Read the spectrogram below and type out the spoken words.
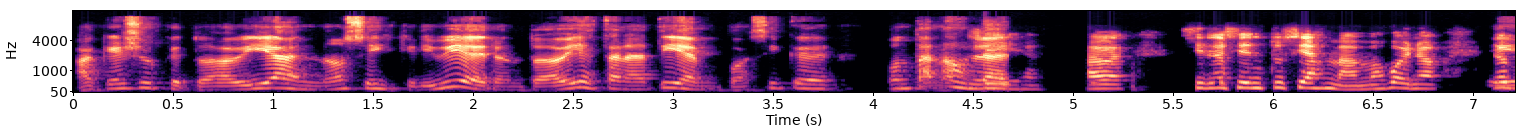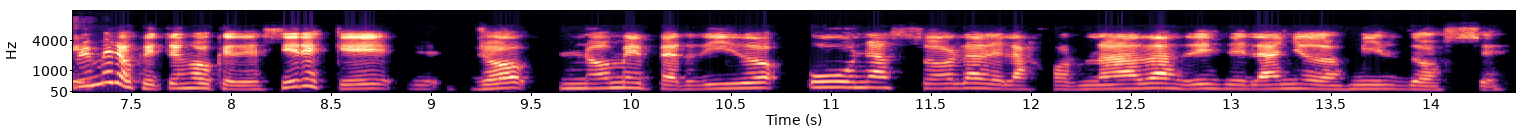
aquellos que todavía no se inscribieron, todavía están a tiempo. Así que contanos A ver, si los entusiasmamos. Bueno, lo primero que tengo que decir es que eh, yo no me he perdido una sola de las jornadas desde el año 2012.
